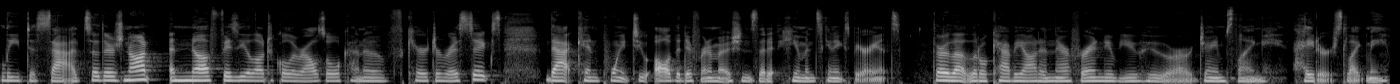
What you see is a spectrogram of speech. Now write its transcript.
lead to sad. So there's not enough physiological arousal kind of characteristics that can point to all the different emotions that humans can experience. Throw that little caveat in there for any of you who are James Lange haters like me.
